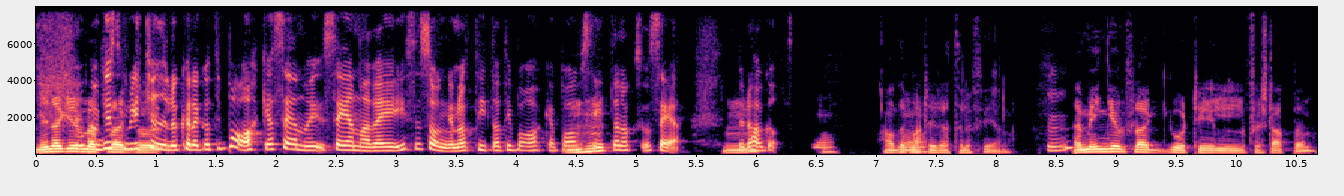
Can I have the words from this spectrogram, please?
Mina gula Det ska bli kul att kunna gå tillbaka sen, senare i säsongen och titta tillbaka på mhm. avsnitten mm. också och se hur det mm. har gått. Mm. Hade Martin rätt eller fel? Mm. Min gulflagg går till Förstappen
